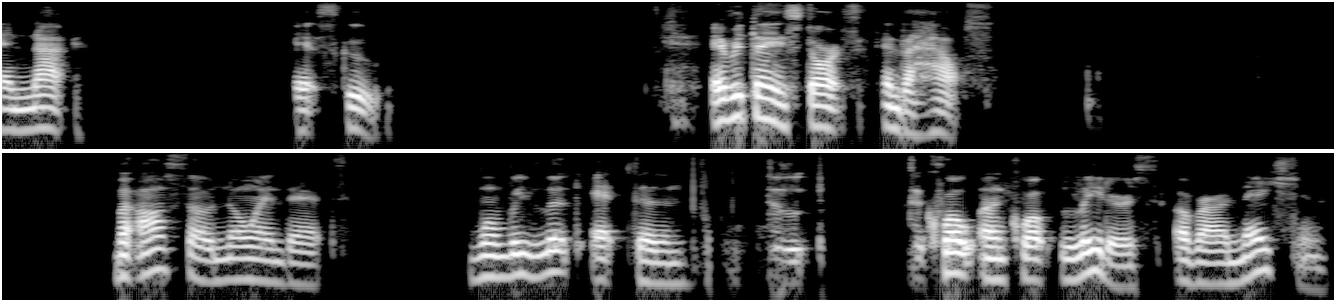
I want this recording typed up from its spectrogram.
and not at school. Everything starts in the house. but also knowing that when we look at the, the, the quote unquote leaders of our nation,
